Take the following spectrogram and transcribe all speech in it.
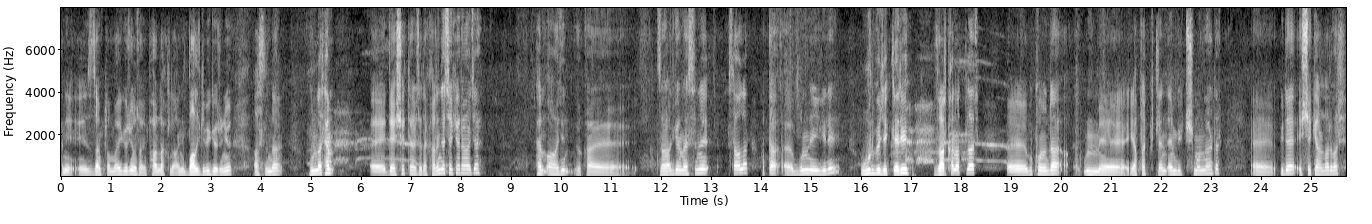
hani e, zanklanmayı görüyor musunuz? Hani parlaklığı hani bal gibi görünüyor. Aslında bunlar hem e, dehşet derecede karınca çeker ağaca hem ağacın e, zarar görmesini sağlar. Hatta e, bununla ilgili uğur böcekleri, zar kanatlar e, bu konuda e, yaprak bitlerinin en büyük düşmanlarıdır. E, bir de eşek arıları var.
